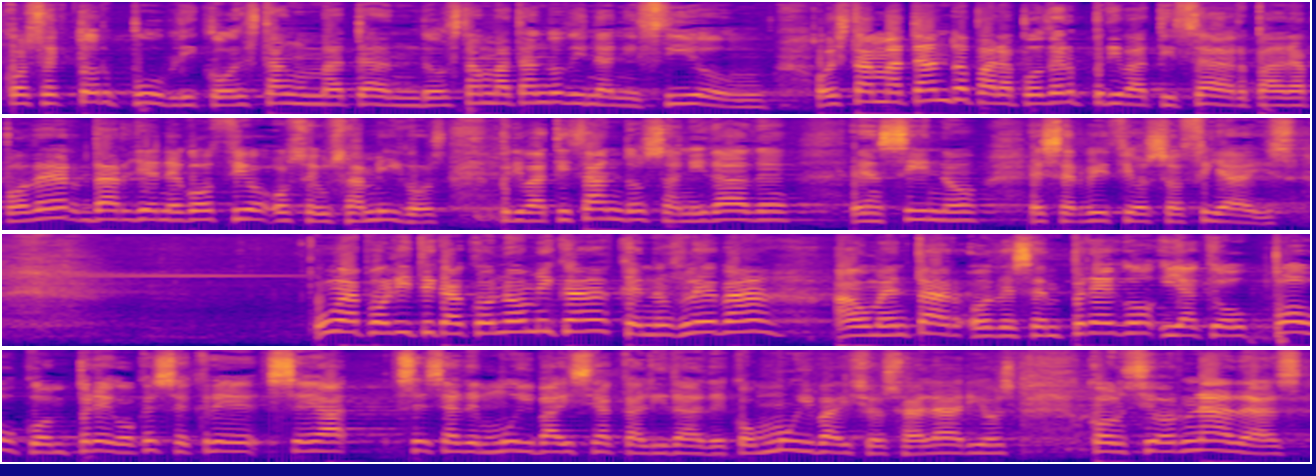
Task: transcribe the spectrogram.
co sector público, están matando, están matando de inanición, o están matando para poder privatizar, para poder darlle negocio aos seus amigos, privatizando sanidade, ensino e servicios sociais. Unha política económica que nos leva a aumentar o desemprego e a que o pouco emprego que se cree sea, se sea de moi baixa calidade, con moi baixos salarios, con xornadas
